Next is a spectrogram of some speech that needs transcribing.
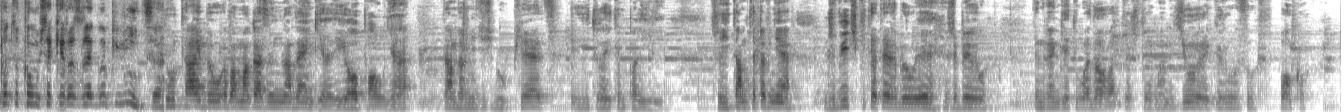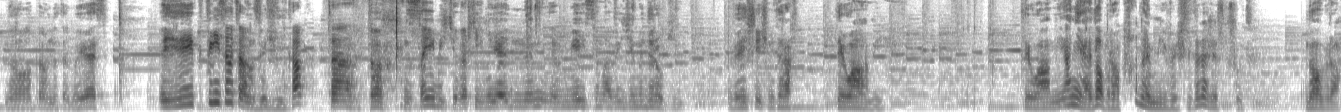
Po co komuś takie rozległe piwnice? Tutaj był chyba magazyn na węgiel i opał, nie? Tam pewnie gdzieś był piec i tutaj ten palili. Czyli tamte pewnie drzwiczki to też były, żeby ten węgiel tu ładować. Też tutaj mamy dziury, gruzów, spoko. No, pełno tego jest. I piwnicę całą zwiedzili, tak? Tak. To zajebiście, weszliśmy jednym miejscem, a wyjdziemy drugim. Wyszliśmy teraz tyłami. Tyłami, a nie, dobra, przodem mi wyszli, to też jest przód. Dobra,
